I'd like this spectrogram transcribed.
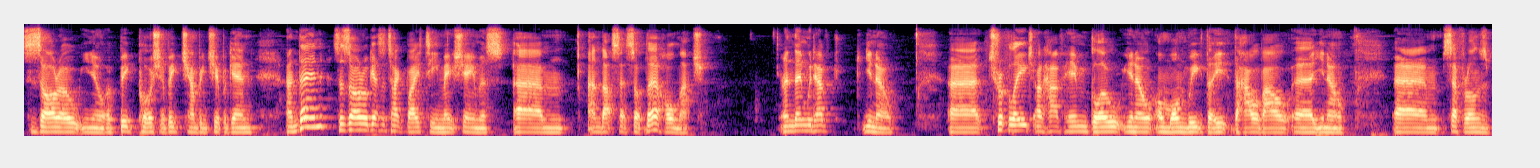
Cesaro, you know, a big push, a big championship again. And then Cesaro gets attacked by his teammate Sheamus, um, and that sets up their whole match. And then we'd have, you know, uh, Triple H. I'd have him glow, you know, on one week. The, the how about, uh, you know, um, Seth Rollins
